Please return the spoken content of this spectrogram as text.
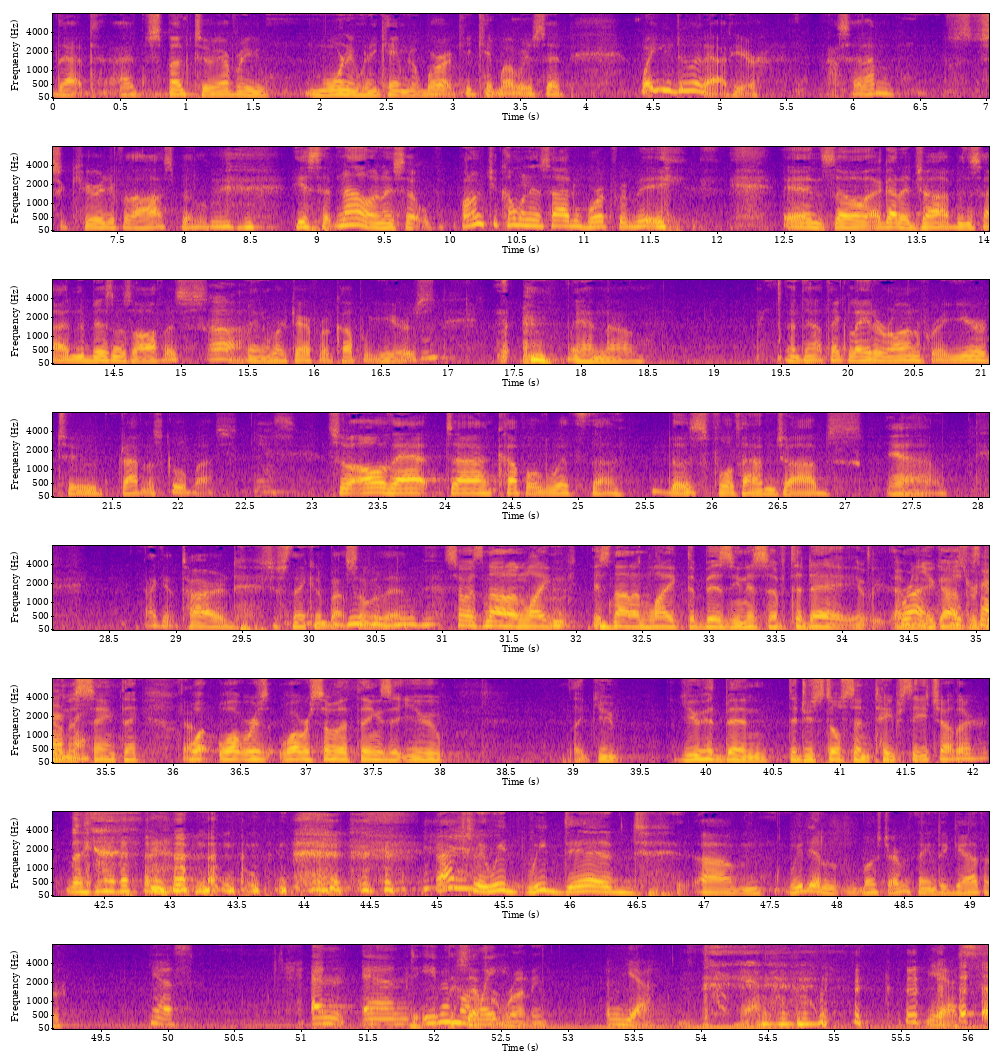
that I spoke to every morning when he came to work, he came over and said, "What are you doing out here?" I said, "I'm security for the hospital." he said, "No," and I said, "Why don't you come on inside and work for me?" and so I got a job inside in the business office Ah. and worked there for a couple of years, and. Um, and then I think later on for a year or two driving a school bus. yes. So all that uh, coupled with uh, those full-time jobs, Yeah. uh, I get tired just thinking about some of that. So it's not unlike it's not unlike the busyness of today. I mean, Right. you guys were doing the same thing. What what were what were some of the things that you like you you had been did you still send tapes to each other? Actually, we we did um, we did most everything together Yes. And and even except when for we running. And Yeah. Yeah. yes.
